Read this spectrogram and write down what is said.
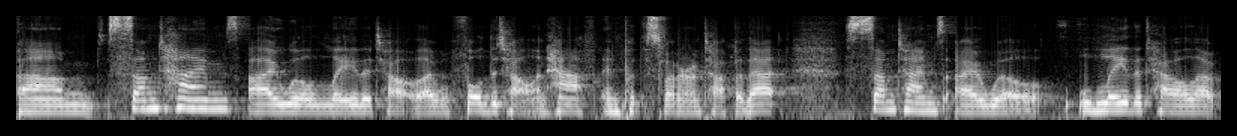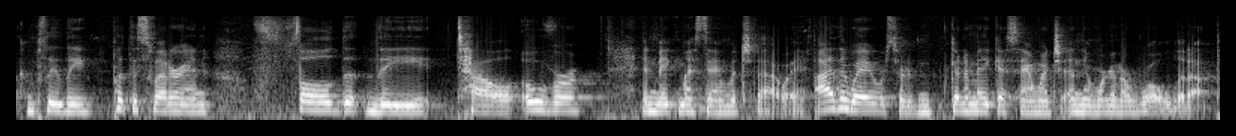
Um, sometimes I will lay the towel, I will fold the towel in half and put the sweater on top of that. Sometimes I will lay the towel out completely, put the sweater in, fold the towel over and make my sandwich that way. Either way, we're sort of gonna make a sandwich and then we're gonna roll it up.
